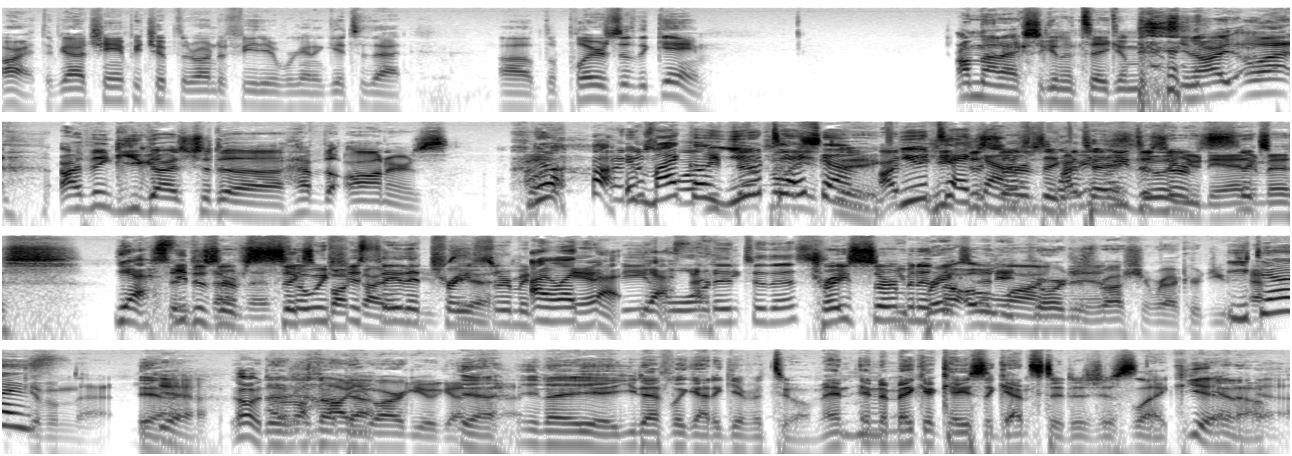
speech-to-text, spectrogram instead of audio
All right, they've got a championship. They're undefeated. We're going to get to that. Uh, the players of the game. I'm not actually going to take him. You know, I, I think you guys should uh, have the honors. no, michael He you take them stinks. I you think he take them deserves- I think he deserves six. Unanimous. yes He deserves six. so we should say that leads. Trey Yeah. Sermon I like can't that, be yes. awarded to this. Trey He Sermon and the breaks O line. George's rushing record. You He have does. to give him that. yeah. Yeah. Oh, I don't know no how you argue against yeah, that. you know, yeah, you definitely got to give it to him, and, and to make a case against it is just like, Yeah. you know, Yeah.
